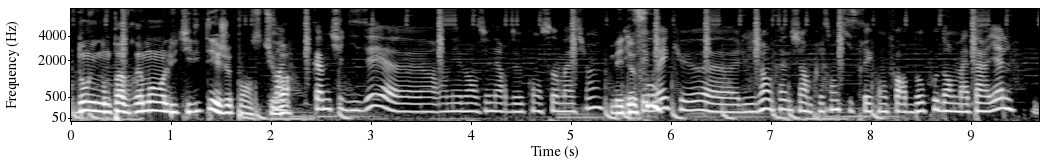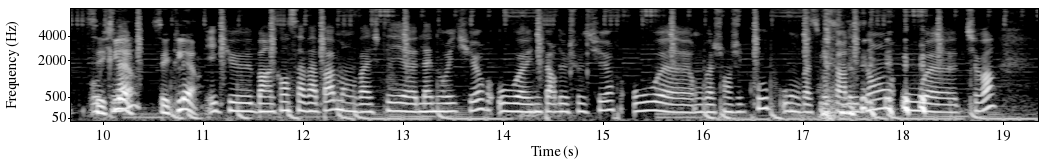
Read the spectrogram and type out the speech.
dont ils n'ont pas vraiment l'utilité, je pense, tu Ouais, vois. Comme tu disais, euh, on est dans une ère de consommation. Mais de c'est fou. vrai que euh, les gens, en fait, j'ai l'impression qu'ils se réconfortent beaucoup dans le matériel. C'est clair, c'est clair. Et que ben, quand ça va pas, ben, on va acheter euh, de la nourriture ou une paire de chaussures ou on va changer de coupe ou on va se refaire les dents ou tu vois.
